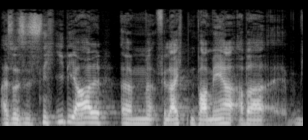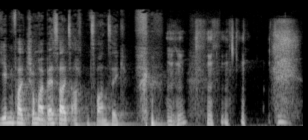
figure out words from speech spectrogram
Also es ist nicht ideal, ähm, vielleicht ein paar mehr, aber jedenfalls schon mal besser als 28. Mhm.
